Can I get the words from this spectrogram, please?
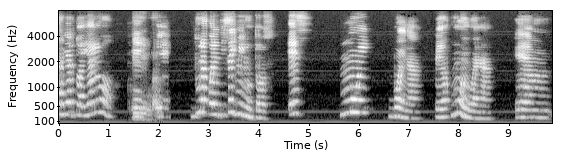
abierto ahí algo? Sí, eh, dura 46 minutos. Es muy buena, pero muy buena. Em,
